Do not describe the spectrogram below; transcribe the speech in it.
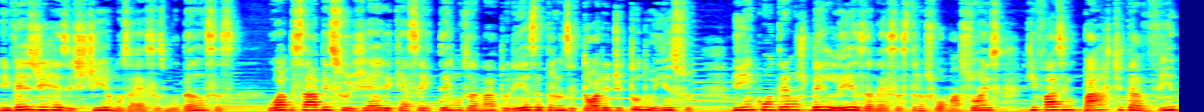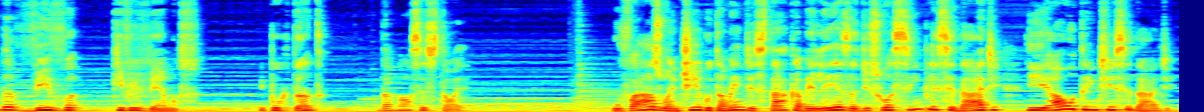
Em vez de resistirmos a essas mudanças, o Absabi sugere que aceitemos a natureza transitória de tudo isso e encontremos beleza nessas transformações que fazem parte da vida viva que vivemos e, portanto, da nossa história. O vaso antigo também destaca a beleza de sua simplicidade e autenticidade.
